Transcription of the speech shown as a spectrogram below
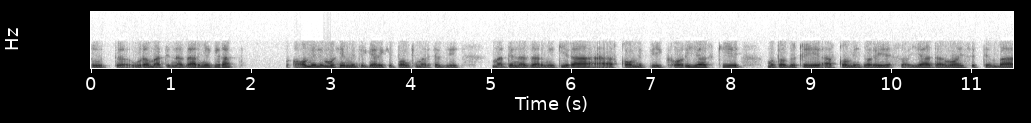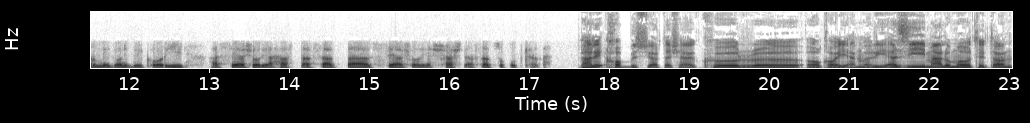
سود او را مد نظر می‌گیره. عامل مهم دیگری که بانک مرکزی مد نظر می‌گیره ارقام بیکاری است که مطابق ارقام اداره احصایه در ماه سپتامبر میزان بیکاری از 3.7 درصد به 3.6 درصد سقوط کرده. بله خب بسیار تشکر آقای انوری از این معلوماتتان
